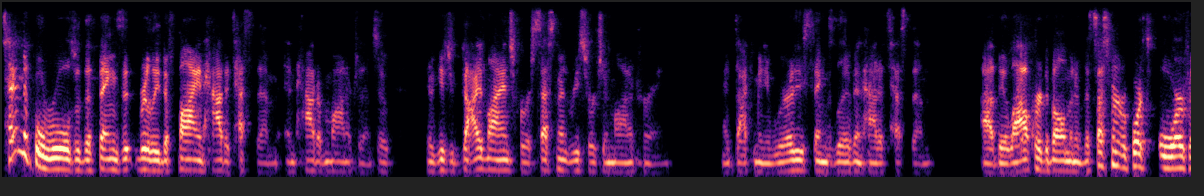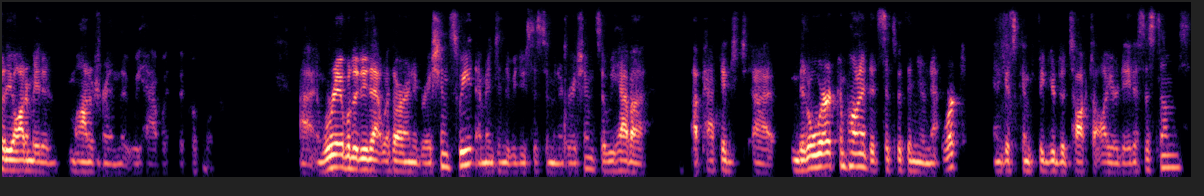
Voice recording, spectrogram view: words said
technical rules are the things that really define how to test them and how to monitor them. So it gives you guidelines for assessment, research, and monitoring, and documenting where these things live and how to test them. Uh, they allow for development of assessment reports or for the automated monitoring that we have with the cookbook. Uh, and we're able to do that with our integration suite. I mentioned that we do system integration. So we have a, a packaged uh, middleware component that sits within your network and gets configured to talk to all your data systems.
